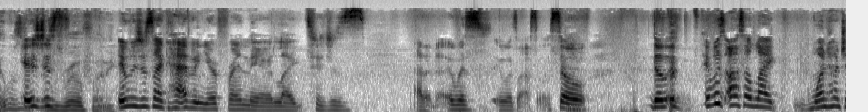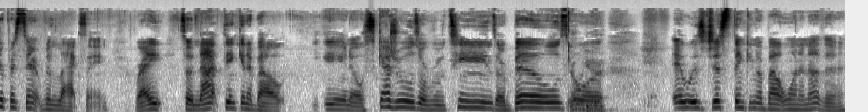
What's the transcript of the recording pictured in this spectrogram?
It was. it was it was just- real funny. it was just like having your friend there, like to just I don't know. It was it was awesome. So the it was also like 100% relaxing, right? So not thinking about you know schedules or routines or bills Oh, or it was just thinking about one another.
